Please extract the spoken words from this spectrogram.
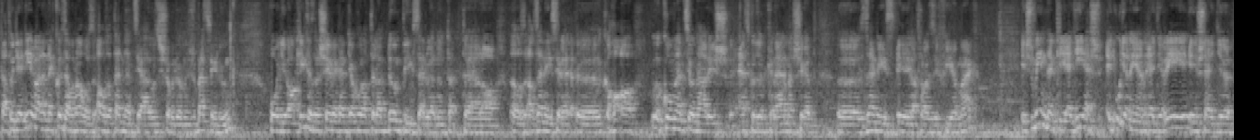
Tehát ugye nyilván ennek köze van ahhoz, ahhoz a tendenciához is, amiről is beszélünk, hogy a 2000-es éveket gyakorlatilag dömpingszerűen öntette el a, a, a zenészére, a, a konvencionális eszközökkel elmesélt zenész életrajzi filmek, és mindenki egy, ilyes, egy ugyanilyen egy Ray és egy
